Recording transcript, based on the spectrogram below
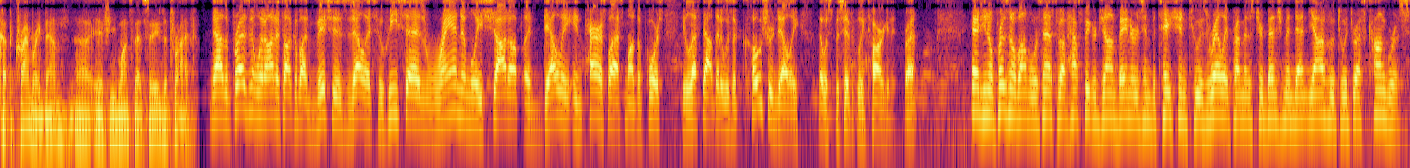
cut the crime rate down uh, if he wants that city to thrive. Now, the president went on to talk about vicious zealots who he says randomly shot up a deli in Paris last month. Of course, he left out that it was a kosher deli that was specifically targeted. Bret? Ed, you know, President Obama was asked about House Speaker John Boehner's invitation to Israeli Prime Minister Benjamin Netanyahu to address Congress.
